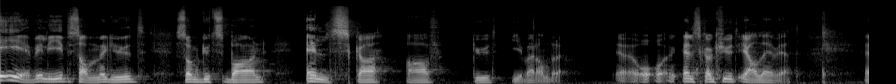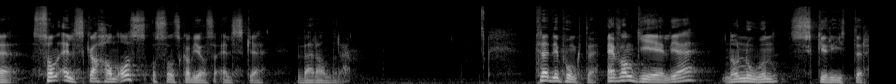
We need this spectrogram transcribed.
evig liv sammen med Gud, som Guds barn, elska av Gud i hverandre. Og elska Gud i all evighet. Eh, sånn elska han oss, og sånn skal vi også elske hverandre. Tredje punktet. Evangeliet når noen skryter.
